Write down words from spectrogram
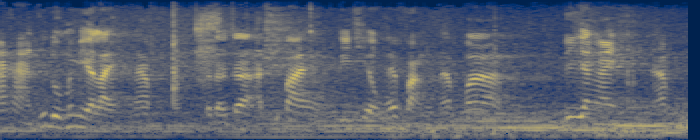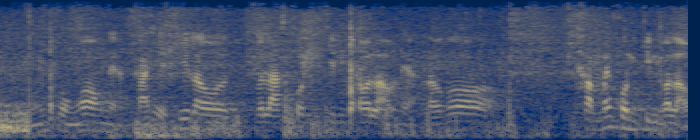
อาหารที่ดูไม่มีอะไรนะครับแต่เดี๋ยวจะอธิบายดีเทลให้ฟังนะครับว่าดียังไงนะครับถั่วงอกเนี่ยสาเหตุที่เราเวลาคนกินเกาเหลาเนี่ยเราก็ทำให้คนกินเกาเหลา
